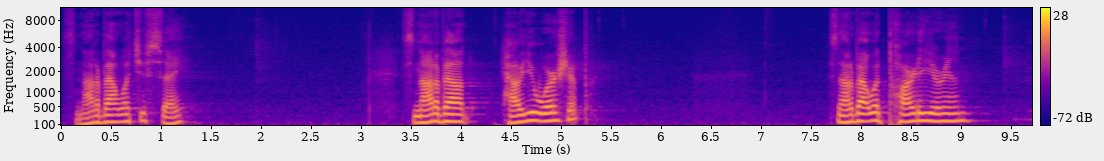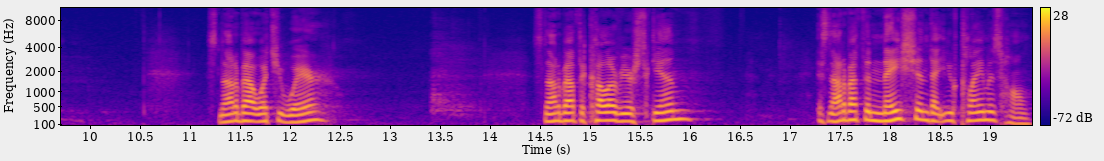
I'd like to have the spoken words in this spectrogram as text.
It's not about what you say, it's not about how you worship, it's not about what party you're in, it's not about what you wear, it's not about the color of your skin, it's not about the nation that you claim as home.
